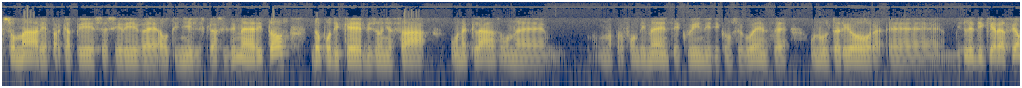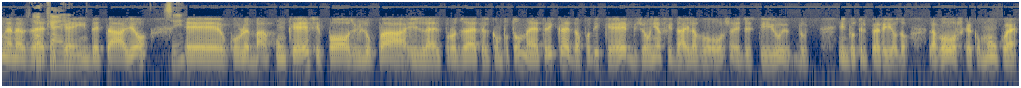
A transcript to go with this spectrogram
sommaria per capire se si arriva a ottenere le classi di merito, dopodiché bisogna fare una classe, una, un approfondimento e quindi di conseguenza un ulteriore eh, le dichiarazioni energetiche okay. in dettaglio sì. e con, le, con che si può sviluppare il, il progetto il computo metrico e dopodiché bisogna affidare i lavori e gestire in tutto il periodo lavori che comunque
